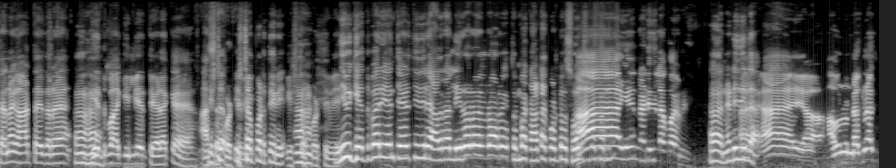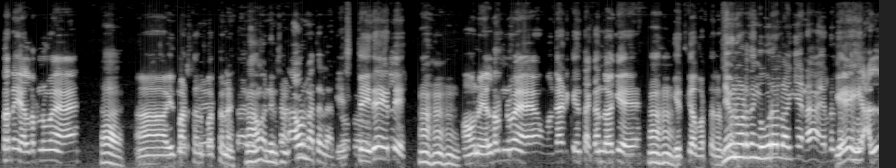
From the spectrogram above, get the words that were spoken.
ಚೆನ್ನಾಗ್ ಆಡ್ತಾ ಇದಾರೆ. ಇಲ್ಲಿ ಗೆದ್ಬಾ ಗಿಲ್ಲಿ ಅಂತ ಹೇಳಕ್ಕೆ ಇಷ್ಟಪಡ್ತೀರಿ. ಇಷ್ಟಪಡ್ತೀವಿ. ನೀವು ಗೆದ್ಬಾರಿ ಅಂತ ಹೇಳ್ತಿದೀರಿ ಅದ್ರಲ್ಲಿ ಇರೋರು ಅವ್ರಿಗೆ ತುಂಬಾ ಕಾಟ ಕೊಟ್ಟು ಏನ್ ನಡೀದಿಲ್ಲ ಸ್ವಾಮಿ ಹಾ ನಡೀದಿಲ್ಲ. ಅವನು ನಗ್ನಗ್ತಾನೆ ಎಲ್ರನ್ನೂ ಇದ್ ಮಾಡ್ತಾನೆ ಬರ್ತಾನೆ. ಒಂದ್ ನಿಮಿಷ ಅವ್ರ ಮಾತಾಡ ಎಷ್ಟೇ ಇದೆ ಇರ್ಲಿ. ಅವನು ಎಲ್ರನ್ನೂ ಹೊಂದಾಣಿಕೆ ತಕೊಂಡ್ ಹೋಗಿ ಎತ್ಕ ಬರ್ತಾನೆ ನೀವು ನೋಡ್ದಂಗ ಊರಲ್ಲೂ ಹಂಗೇನಾ? ಎಲ್ರು ಅಲ್ಲ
